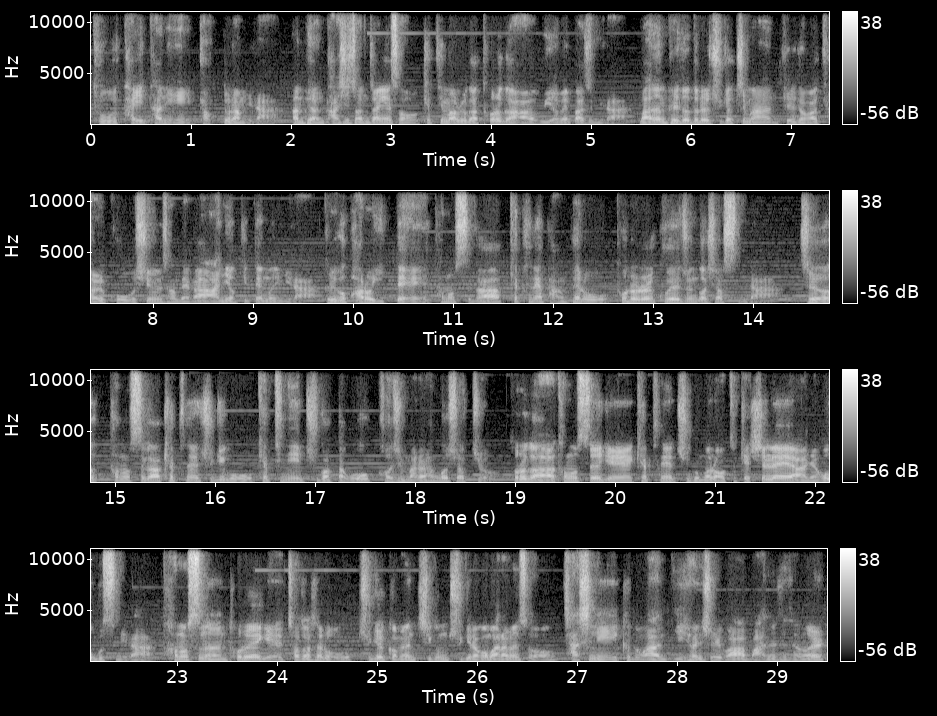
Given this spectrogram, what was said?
두 타이탄이 격돌합니다. 한편 다시 전장에서 캡틴 마블과 토르가 위험에 빠집니다. 많은 빌더들을 죽였지만 빌더가 결코 쉬운 상대가 아니었기 때문입니다. 그리고 바로 이때 타노스가 캡틴의 방패로 토르를 구해준 것이었습니다. 즉 타노스가 캡틴을 죽이고 캡틴이 죽었다고 거짓말을 한 것이었죠. 토르가 타노스에게 캡틴의 죽음을 어떻게 신뢰해야 하냐고 묻습니다. 타노스는 토르에게 저 자세로 죽일 거면 지금 죽이라고 말하면서 자신이 그동안 이 현실과 많은 세상을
